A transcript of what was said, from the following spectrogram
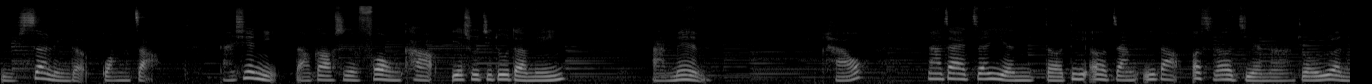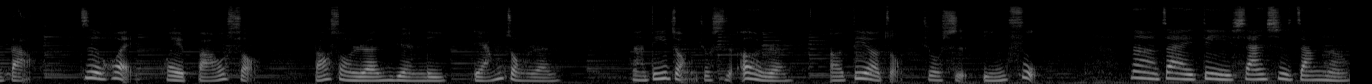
与圣灵的光照。感谢你，祷告是奉靠耶稣基督的名，阿门。好，那在箴言的第二章一到二十二节呢，就论到智慧会保守，保守人远离两种人。那第一种就是恶人，而第二种就是淫妇。那在第三四章呢，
